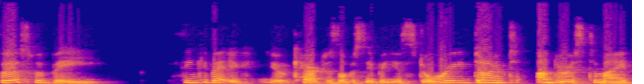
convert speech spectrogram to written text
first would be think about your, your characters, obviously, but your story. Don't underestimate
